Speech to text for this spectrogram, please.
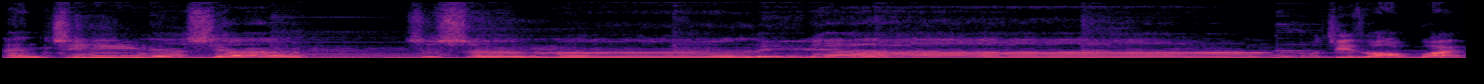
安静的想，是什么力量？我节奏好怪。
